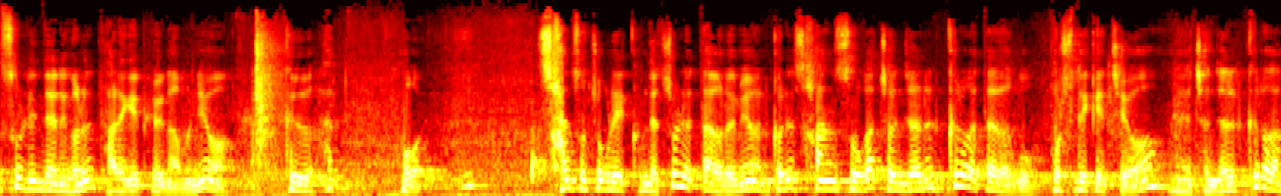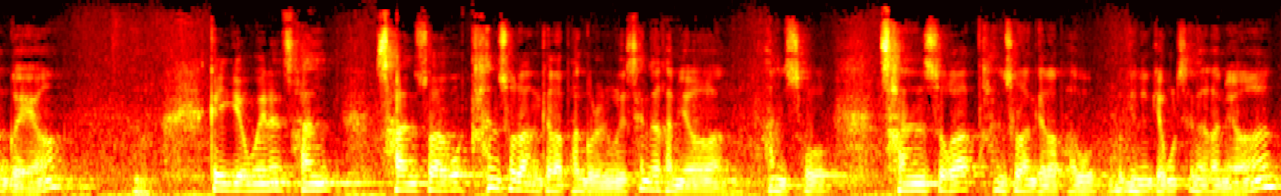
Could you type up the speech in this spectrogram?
쏠린다는 거는 다르게 표현하면요. 그, 한, 뭐, 산소 쪽으로 예컨대 쏠렸다 그러면, 그건 산소가 전자를 끌어갔다고 볼 수도 있겠죠. 네, 전자를 끌어간 거예요. 그러니까 이 경우에는 산, 산소하고 탄소랑 결합한 걸 우리 생각하면 산소, 산소가 탄소랑 결합하고 있는 경우를 생각하면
